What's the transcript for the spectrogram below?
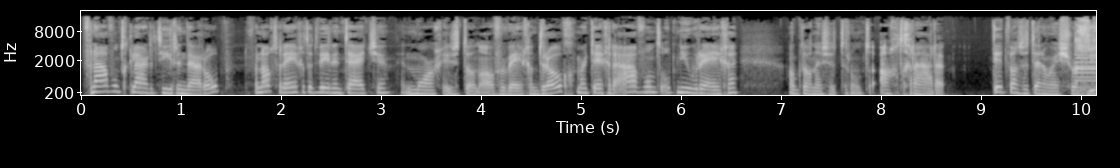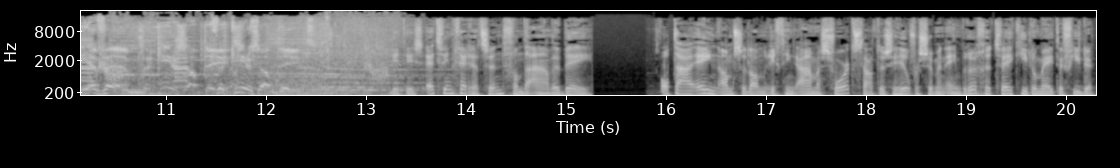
Vanavond klaart het hier en daar op. Vannacht regent het weer een tijdje. En morgen is het dan overwegend droog, maar tegen de avond opnieuw regen. Ook dan is het rond de 8 graden. Dit was het NOS Short. ZFM, verkeersupdate. verkeersupdate. Dit is Edwin Gerritsen van de AWB. Op de A1 Amsterdam richting Amersfoort staat tussen Hilversum en Eembrugge 2 kilometer file.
